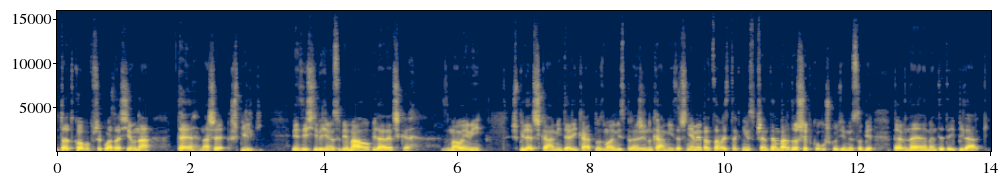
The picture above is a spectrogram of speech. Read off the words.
dodatkowo przekłada się na te nasze szpilki. Więc jeśli weźmiemy sobie małą pilareczkę z małymi szpileczkami, delikatną, z małymi sprężynkami i zaczniemy pracować z takim sprzętem, bardzo szybko uszkodzimy sobie pewne elementy tej pilarki.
